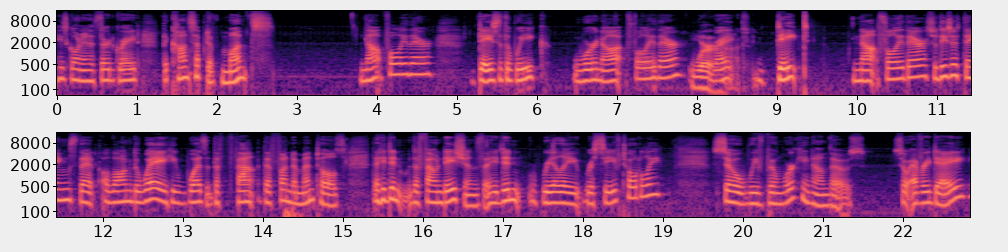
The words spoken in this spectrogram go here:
He's going into third grade. The concept of months, not fully there. Days of the week, we're not fully there. We're right. not. Date, not fully there. So these are things that along the way he wasn't the fa- the fundamentals that he didn't the foundations that he didn't really receive totally. So we've been working on those. So every day,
